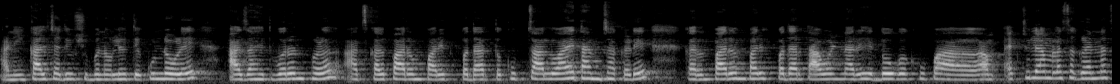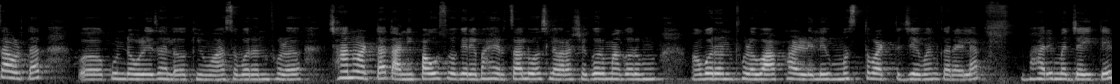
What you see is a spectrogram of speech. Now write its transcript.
आणि कालच्या दिवशी बनवले होते कुंडवळे. आज आहेत वरणफळं. आजकाल पारंपरिक पदार्थ खूप चालू आहेत आमच्याकडे. कारण पारंपरिक पदार्थ आवडणारे हे दोघं खूप ॲक्च्युली आम्हाला सगळ्यांनाच आवडतात. कुंडवळे झालं किंवा असं वरणफळं छान वाटतात आणि पाऊस वगैरे बाहेर चालू असल्यावर असे गरमागरम वरणफळं वाफाळलेले मस्त वाटतं जेवण करायला. भारी मजा येते.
